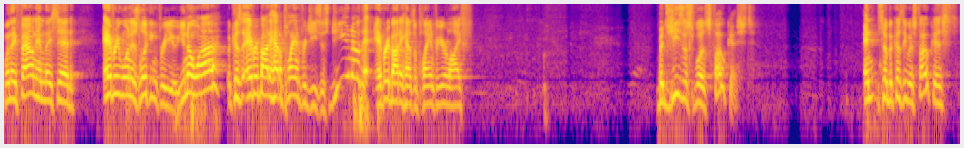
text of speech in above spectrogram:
When they found him, they said, Everyone is looking for you. You know why? Because everybody had a plan for Jesus. Do you know that everybody has a plan for your life? But Jesus was focused. And so, because he was focused,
